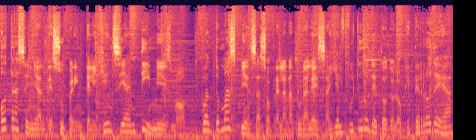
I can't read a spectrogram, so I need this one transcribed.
otra señal de superinteligencia en ti mismo. Cuanto más piensas sobre la naturaleza y el futuro de todo lo que te rodea,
